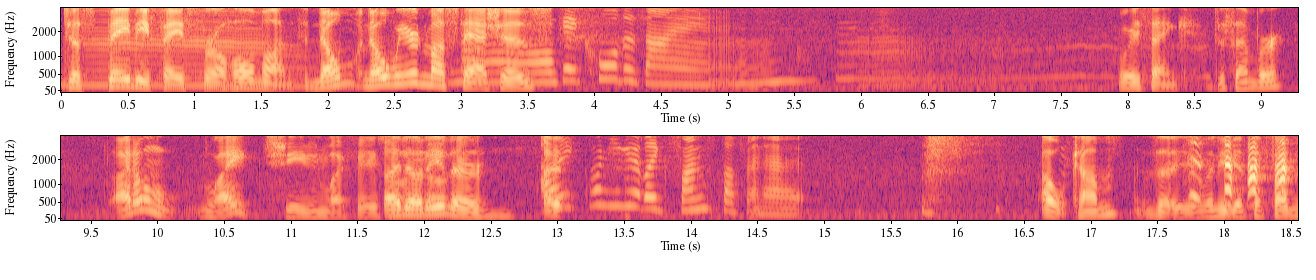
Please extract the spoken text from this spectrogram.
Just baby face for a whole month. No, no weird mustaches. Okay, cool design. What do you think? December? I don't like shaving my face. I don't and either. I, I- like when you get like fun stuff in it. Oh, come the, when you get the fun.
